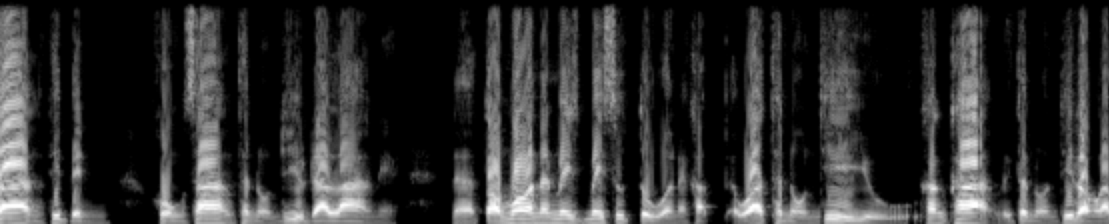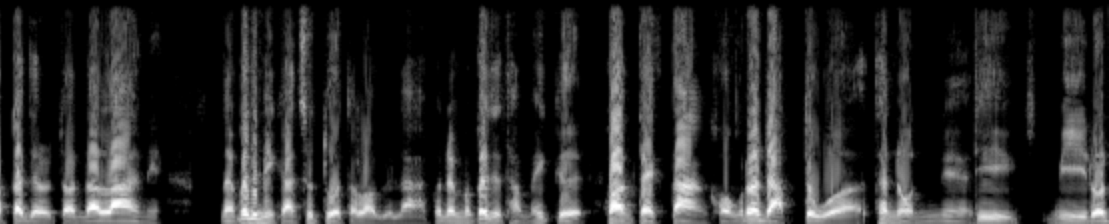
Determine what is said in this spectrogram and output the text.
สร้างที่เป็นโครงสร้างถนนที่อยู่ด้านล่างเนี่ย นะตอหม้อนั้นไม่ไม่สุดตัวนะครับ แต่ว่าถนนที่อยู่ข้างๆหรือถนนที่รองรับการจราจรด้านล่างเนี่ยนะก็จะมีการสุดตัวตลอดเวลา เพราะนั้นมันก็จะทำให้เกิดความแตกต่างของระดับตัวถนนเนี่ยที่มีรถ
